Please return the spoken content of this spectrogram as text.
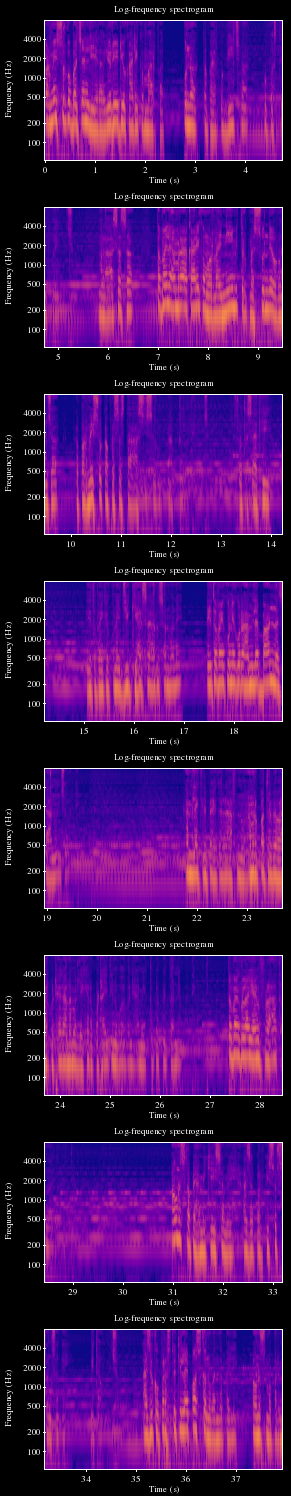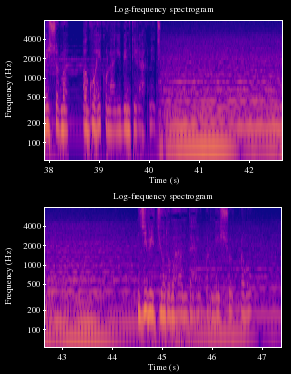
परमेश्वरको वचन लिएर यो रेडियो कार्यक्रम मार्फत पुनः तपाईँहरूको बिचमा उपस्थित भएको छु। मलाई आशा छ तपाईँले हाम्रा कार्यक्रमहरूलाई नियमित रूपमा सुन्दै हुनुहुन्छ र परमेश्वरका प्रशस्त आशिषहरू प्राप्त गर्दै हुनुहुन्छ। श्रोता साथी यदि तपाईँका कुनै जिज्ञासाहरू छन् भने यदि तपाईँ कुनै कुरा हामीलाई बाँड्न चाहनुहुन्छ भने हामीलाई कृपया गरेर आफ्नो हाम्रो पत्र व्यवहारको ठेगानामा लेखेर पठाइदिनु भयो भने हामी तपाईँप्रति धन्यवाद तपाईँको लागि हामी प्रार्थना गर्ने आउनुहोस् तपाईँ हामी केही समय आज परमेश्वर सँगसँगै बिताउनेछौँ। आजको प्रस्तुतिलाई पस्कनुभन्दा पहिले आउनुहोस् म परमेश्वरमा अगुवाईको लागि बिन्ती राख्नेछु। जीवित जिउँदो महान दयालु परमेश्वर प्रभु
